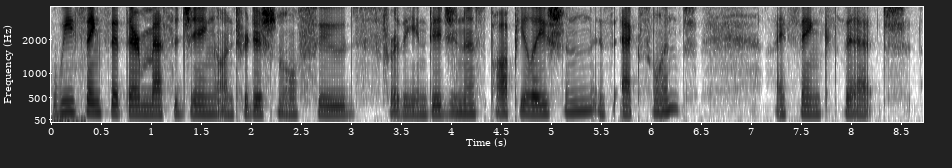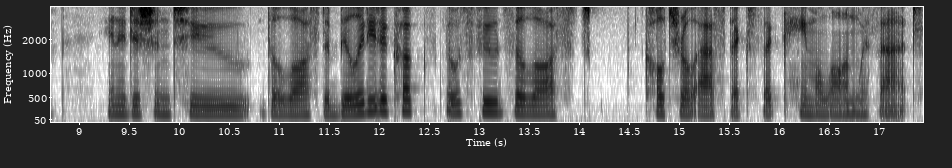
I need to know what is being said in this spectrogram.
We think that their messaging on traditional foods for the Indigenous population is excellent. I think that in addition to the lost ability to cook those foods, the lost cultural aspects that came along with that,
